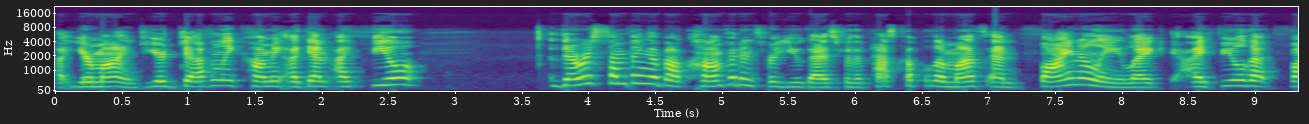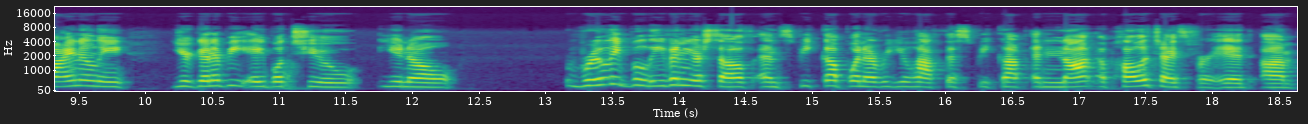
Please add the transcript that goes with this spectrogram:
uh, your mind. You're definitely coming again. I feel there was something about confidence for you guys for the past couple of months and finally like I feel that finally you're going to be able to, you know, really believe in yourself and speak up whenever you have to speak up and not apologize for it. Um,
